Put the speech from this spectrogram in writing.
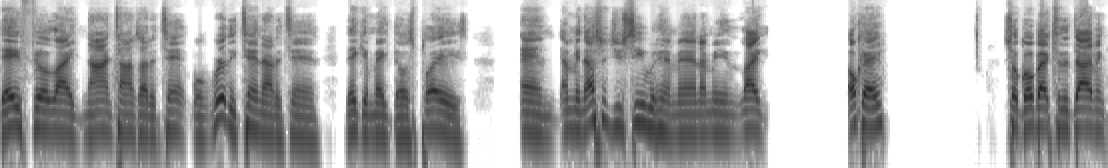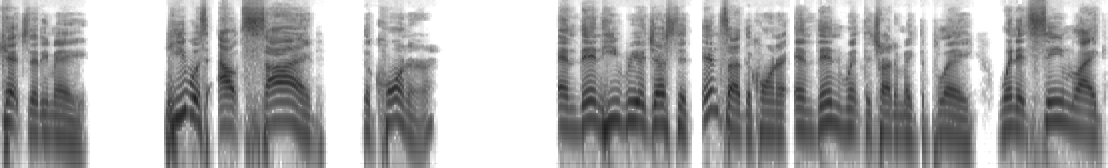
they feel like nine times out of ten, well, really ten out of ten, they can make those plays. And I mean, that's what you see with him, man. I mean, like, okay, so go back to the diving catch that he made. He was outside the corner, and then he readjusted inside the corner, and then went to try to make the play when it seemed like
